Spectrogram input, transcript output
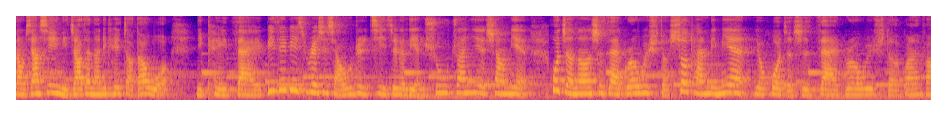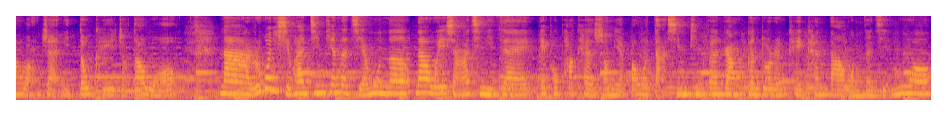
那我相信你知道在哪里可以找到我，你可以在 BZBS 瑞士小屋日记这个脸书专业上面，或者呢是在 Grow Wish 的社团里面，又或者是在 Grow Wish 的官方网站，你都可以找到我哦。那如果你喜欢今天的节目呢，那我我也想要请你在 Apple Podcast 上面帮我打新评分，让更多人可以看到我们的节目哦。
